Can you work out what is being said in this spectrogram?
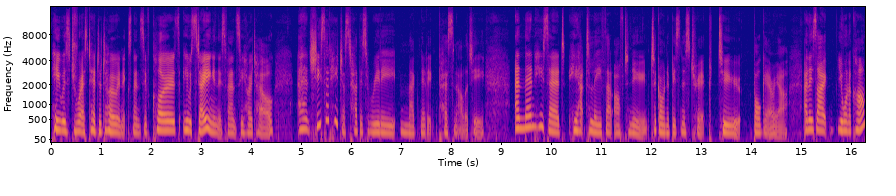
he was dressed head to toe in expensive clothes. He was staying in this fancy hotel, and she said he just had this really magnetic personality. And then he said he had to leave that afternoon to go on a business trip to Bulgaria. And he's like, You want to come?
